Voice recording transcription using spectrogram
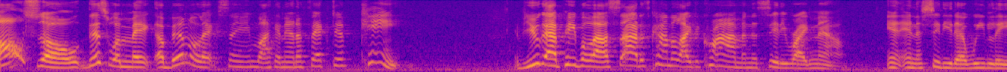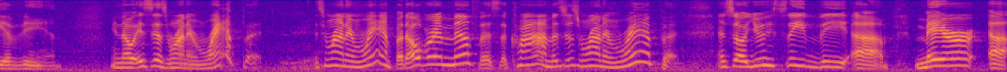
also, this would make Abimelech seem like an ineffective king. If you got people outside, it's kind of like the crime in the city right now in, in the city that we live in. You know, it's just running rampant. It's running rampant. Over in Memphis, the crime is just running rampant. And so you see the uh, mayor, uh,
